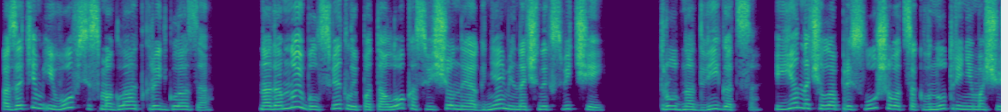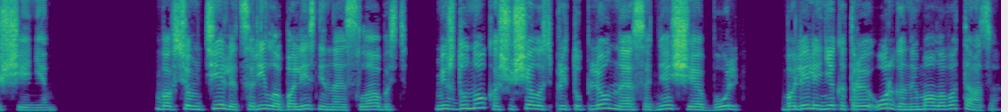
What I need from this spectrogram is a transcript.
а затем и вовсе смогла открыть глаза. Надо мной был светлый потолок, освещенный огнями ночных свечей. Трудно двигаться, и я начала прислушиваться к внутренним ощущениям. Во всем теле царила болезненная слабость, между ног ощущалась притупленная соднящая боль, болели некоторые органы малого таза.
